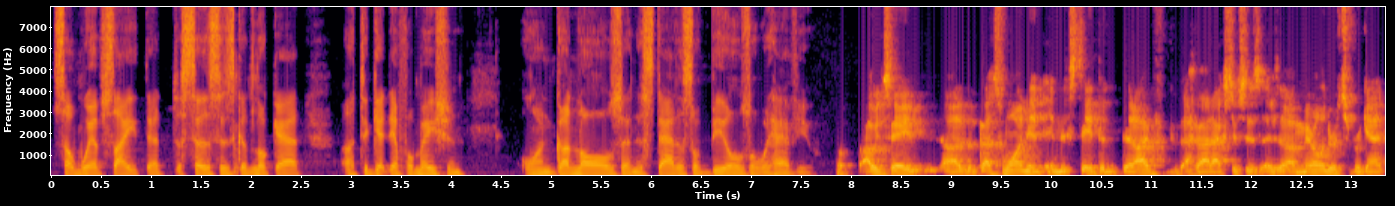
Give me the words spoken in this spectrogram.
some website that the citizens can look at uh, to get information on gun laws and the status of bills or what have you? I would say uh, the best one in, in the state that, that I've, I've had access to is, is uh, Marylanders to prevent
